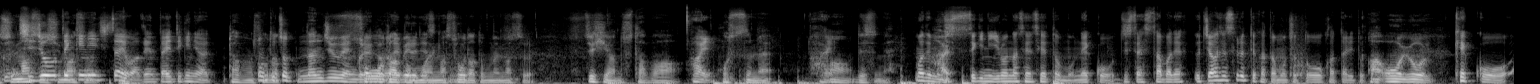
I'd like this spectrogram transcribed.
市場的に自体は全体的には多分ほんとちょっと何十円ぐらいかのレベルですそうだと思います。そうだと思います。ぜひあのスタバはい。おすすめ、はいあですね。まあでもはい。実質的にいろんな先生ともねこう実際スタバで打ち合わせするって方もちょっと多かったりとあかおいおい。結構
